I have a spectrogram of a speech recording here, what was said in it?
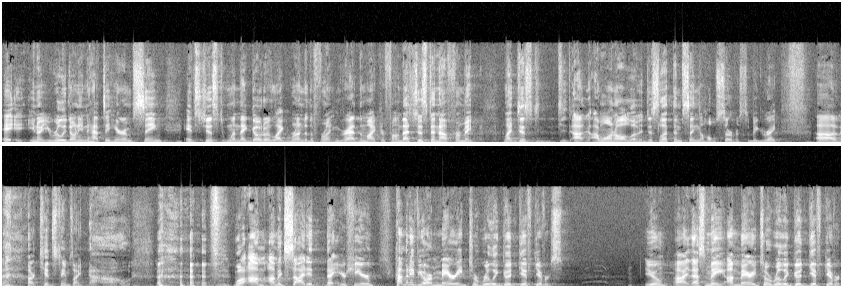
it, it you know, you really don't even have to hear them sing. It's just when they go to like run to the front and grab the microphone. That's just enough for me. Like, just, I, I want all of it. Just let them sing the whole service. It'd be great. Uh, our kids' team's like, no. well, I'm, I'm excited that you're here. How many of you are married to really good gift givers? You? All right, that's me. I'm married to a really good gift giver.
